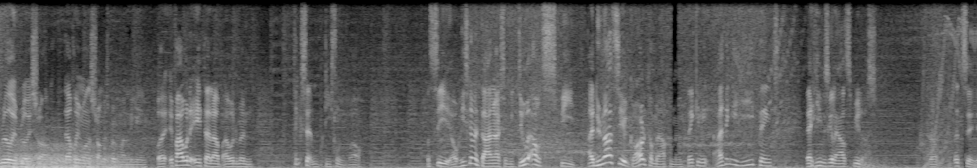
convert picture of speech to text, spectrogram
Really, really strong. Definitely one of the strongest Pokemon in the game. But if I would have ate that up, I would have been, I think, sitting decently well. Let's see. Oh, he's to Dynamax, and we do outspeed. I do not see a guard coming out from him. Thinking, he, I think he thinks that he was to outspeed us. But let's see.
